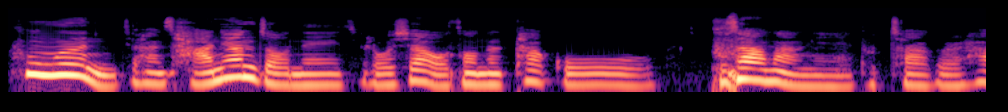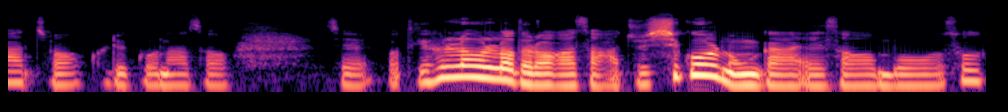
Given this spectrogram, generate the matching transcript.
흥은 이제 한 4년 전에 이제 러시아 어선을 타고 부산항에 도착을 하죠. 그리고 나서 이제 어떻게 흘러 흘러 들어가서 아주 시골 농가에서 뭐 소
